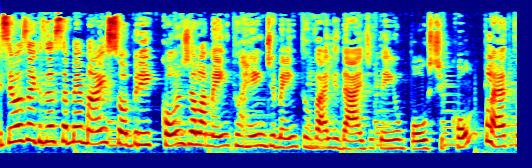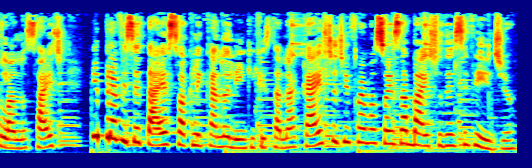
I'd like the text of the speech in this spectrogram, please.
E se você quiser saber mais sobre congelamento, rendimento, validade, tem um post completo lá no site. E para visitar é só clicar no link que está na caixa de informações abaixo desse vídeo.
